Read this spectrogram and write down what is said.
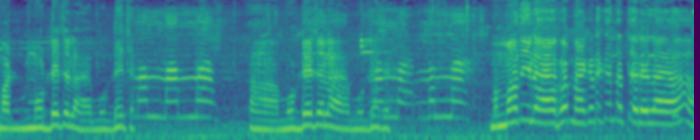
ਮੋਢੇ 'ਚ ਲਾਇਆ ਮੋਢੇ 'ਚ। ਮਮਾ ਮਮਾ। ਹਾਂ ਮੋਢੇ 'ਚ ਲਾਇਆ ਮੋਢੇ 'ਚ। ਮਮਾ ਦੀ ਲਾਇਆ ਫਿਰ ਮੈਂ ਕਿਹੜਾ ਕਹਿੰਦਾ ਤੇਰੇ ਲਾਇਆ?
